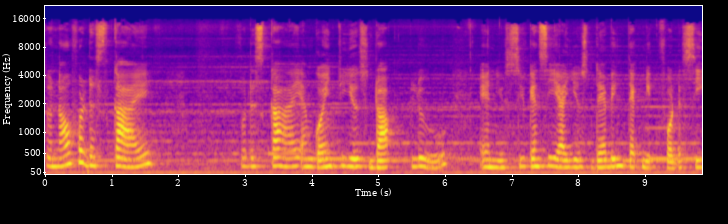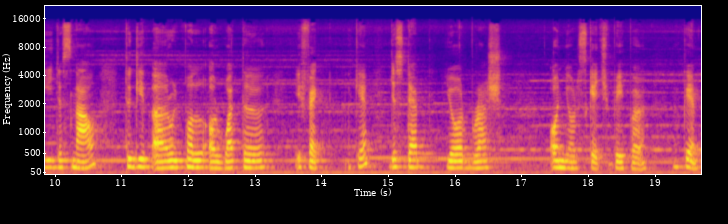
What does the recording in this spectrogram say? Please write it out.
so now for the sky. For the sky I'm going to use dark blue. And you, you can see I use dabbing technique for the sea just now to give a ripple or water effect okay? Just dab your brush on your sketch paper okay?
